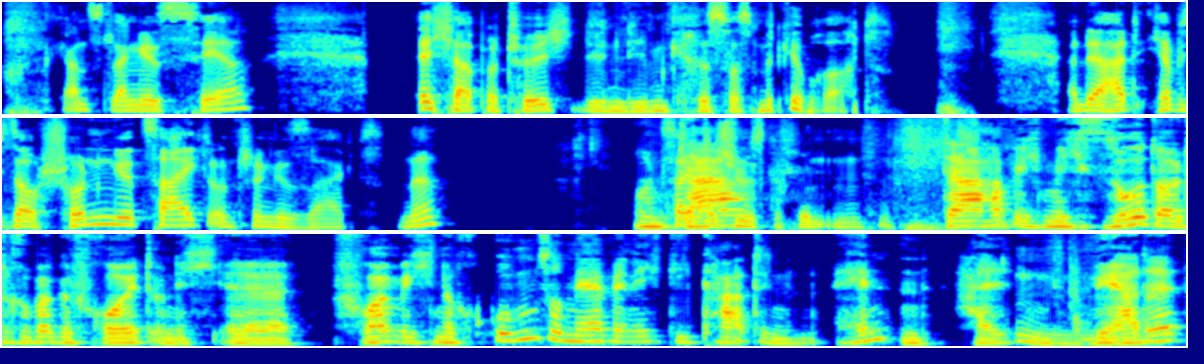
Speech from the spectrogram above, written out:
Ganz lange ist es her. Ich habe natürlich den lieben Chris was mitgebracht. Und der hat, ich habe es auch schon gezeigt und schon gesagt, ne? Und da, Schönes gefunden. da habe ich mich so doll drüber gefreut und ich äh, freue mich noch umso mehr, wenn ich die Karte in den Händen halten Mhm. werde.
